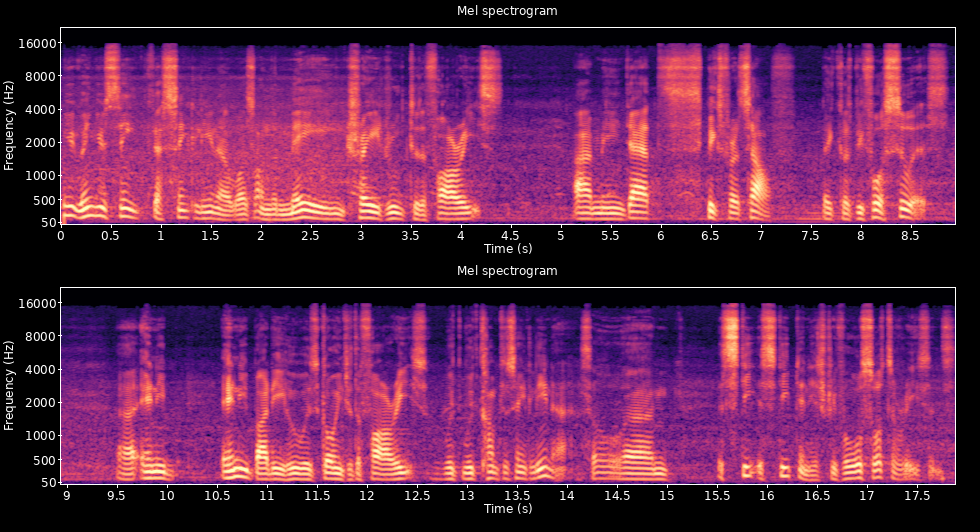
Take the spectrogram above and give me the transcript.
When you think that St. Helena was on the main trade route to the Far East, I mean, that speaks for itself. Because before Suez, uh, any, anybody who was going to the Far East would, would come to St. Helena. So um, it's, it's steeped in history for all sorts of reasons.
